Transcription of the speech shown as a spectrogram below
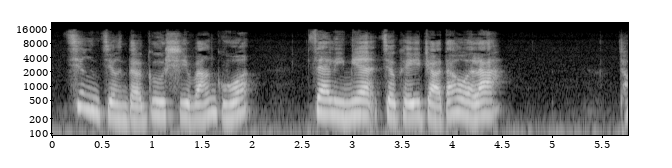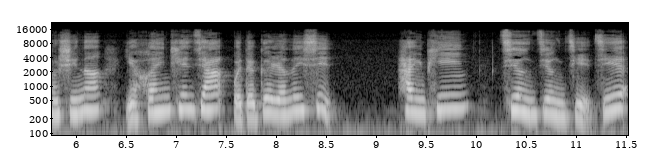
“静静的故事王国”，在里面就可以找到我啦。同时呢，也欢迎添加我的个人微信，汉语拼音“静静姐姐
